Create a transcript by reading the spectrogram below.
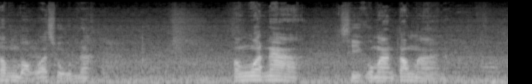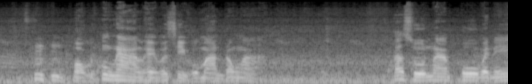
ต้องบอกว่าศูนย์นะเพราะงวดหน้าสี่กุมารต้องมานะ บอกล่วงหน้าเลยว่าสี่กุมารต้องมา ถ้าศูนย์มาปูไปนี้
